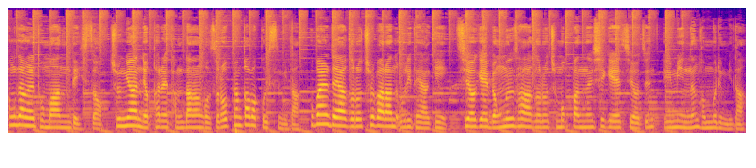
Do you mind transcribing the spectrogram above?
성장을 도모하는 데 있어 중요한 역할을 담당한 것으로 평가받고 있습니다. 후발대학으로 출발한 우리 대학이 지역의 명문사학으로 주목받는 시기에 지어진 의미 있는 건물입니다.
